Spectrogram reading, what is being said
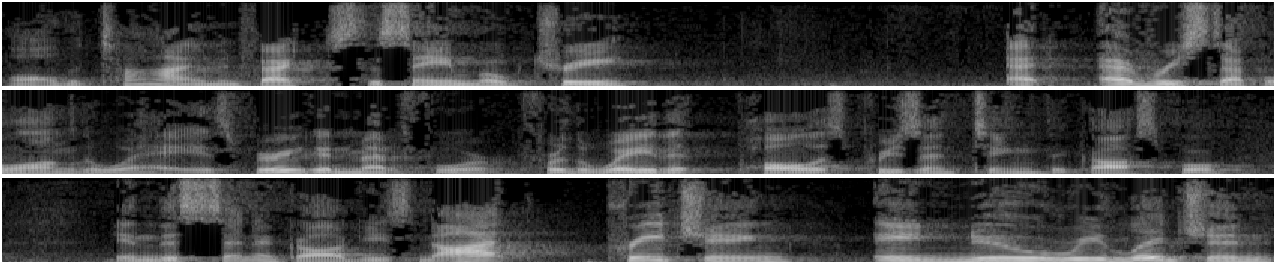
all the time. In fact, it's the same oak tree at every step along the way. It's a very good metaphor for the way that Paul is presenting the gospel in this synagogue. He's not preaching a new religion.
